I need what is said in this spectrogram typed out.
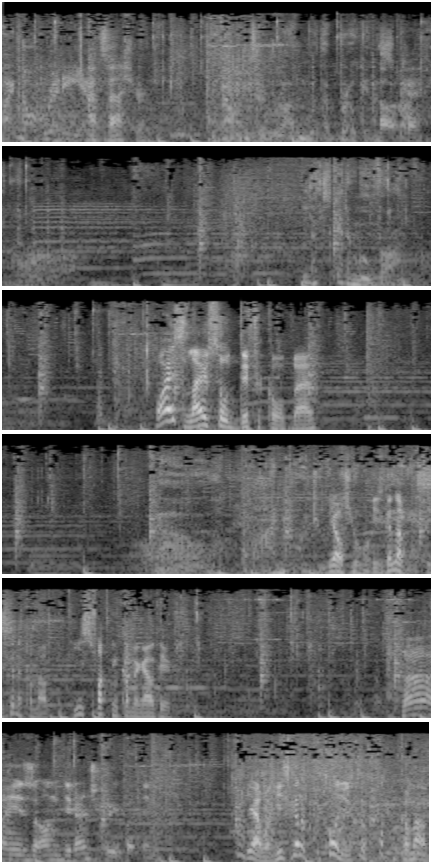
I'm not ready yet. Not Basher. Time to run with a broken Oh, okay. Let's get a move on. Why is life so difficult, man? No, I'm going to Yo, enjoy he's gonna this. he's gonna come out. He's fucking coming out here. No, no, no, he's on the range creep, I think. Yeah, but he's gonna I told you he's gonna fucking come out.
